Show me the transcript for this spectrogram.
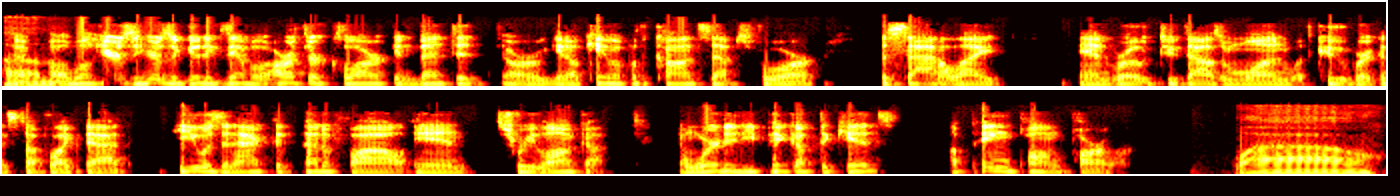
Um, well, here's here's a good example. Arthur Clarke invented, or you know, came up with the concepts for the satellite and wrote 2001 with Kubrick and stuff like that. He was an active pedophile in Sri Lanka, and where did he pick up the kids? A ping pong parlor. Wow.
